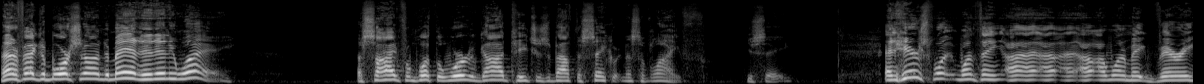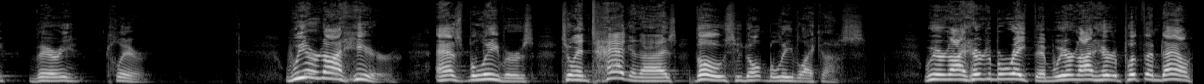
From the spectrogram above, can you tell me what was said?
Matter of fact, abortion on demand in any way, aside from what the Word of God teaches about the sacredness of life, you see. And here's one, one thing I, I, I, I want to make very, very clear. We are not here as believers to antagonize those who don't believe like us. We are not here to berate them. We are not here to put them down.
